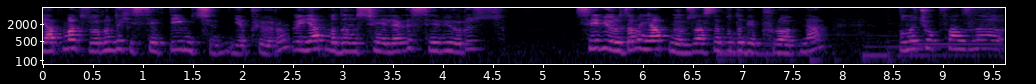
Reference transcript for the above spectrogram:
yapmak zorunda hissettiğim için yapıyorum. Ve yapmadığımız şeyleri de seviyoruz. Seviyoruz ama yapmıyoruz. Aslında bu da bir problem. Buna çok fazla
